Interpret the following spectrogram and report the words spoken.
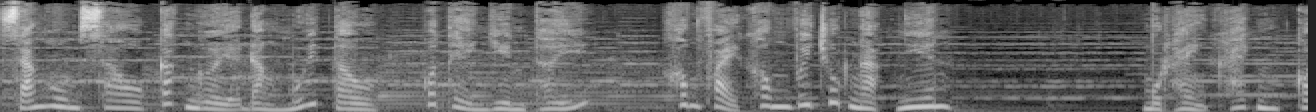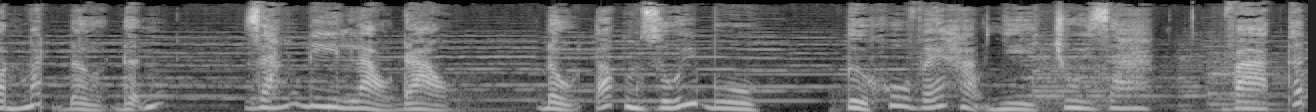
Sáng hôm sau, các người ở đằng mũi tàu có thể nhìn thấy, không phải không với chút ngạc nhiên. Một hành khách con mắt đờ đẫn, dáng đi lảo đảo, đầu tóc rối bù, từ khu vé hạng nhì chui ra và thất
